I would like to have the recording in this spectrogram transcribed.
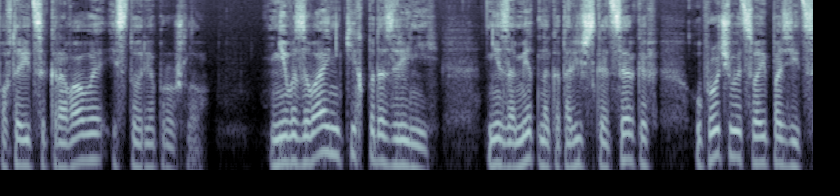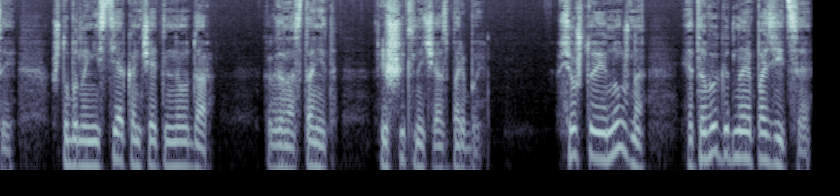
повторится кровавая история прошлого. Не вызывая никаких подозрений, незаметно католическая церковь упрочивает свои позиции, чтобы нанести окончательный удар, когда настанет решительный час борьбы. Все, что ей нужно, это выгодная позиция,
